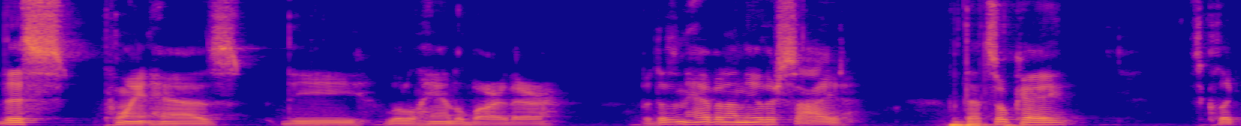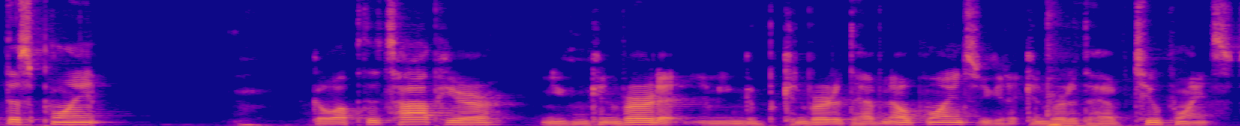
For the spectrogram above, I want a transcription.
This point has the little handlebar there, but doesn't have it on the other side. But that's okay. Let's click this point, go up the top here, you can convert it. I mean, you can convert it to have no points, you can convert it to have two points.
